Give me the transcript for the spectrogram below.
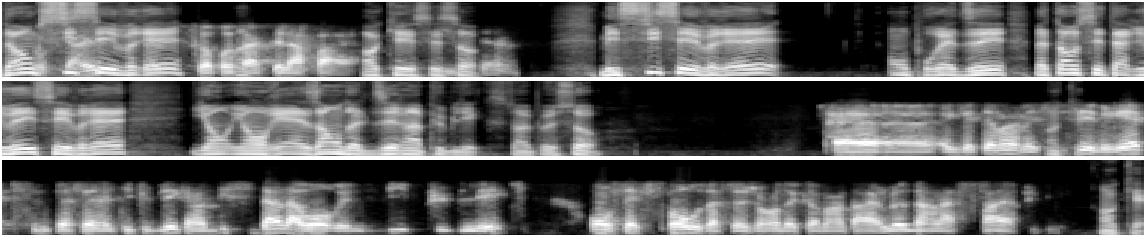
Donc, si c'est vrai... Ce sera pas ah. facile à faire. OK, c'est ça. Mais si c'est vrai, on pourrait dire, mettons, c'est arrivé, c'est vrai, ils ont, ils ont raison de le dire en public. C'est un peu ça. Euh, exactement, mais si c'est vrai, puis c'est une personnalité publique, en décidant d'avoir une vie publique, on s'expose à ce genre de commentaires-là dans la sphère publique. OK.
